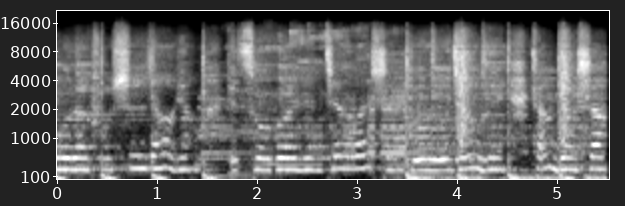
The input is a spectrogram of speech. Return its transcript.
误了浮世骄阳，也错过人间万象。古城里长桥上，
